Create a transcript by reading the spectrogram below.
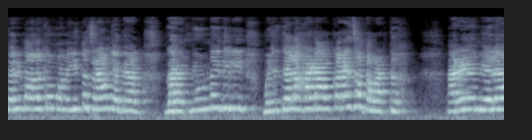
तरी मला तो म्हण इथंच राहू द्या बॅग घरात नेऊन नाही दिली. म्हणजे त्याला हा डाव करायचा होता वाटतं. अरे मेल्या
